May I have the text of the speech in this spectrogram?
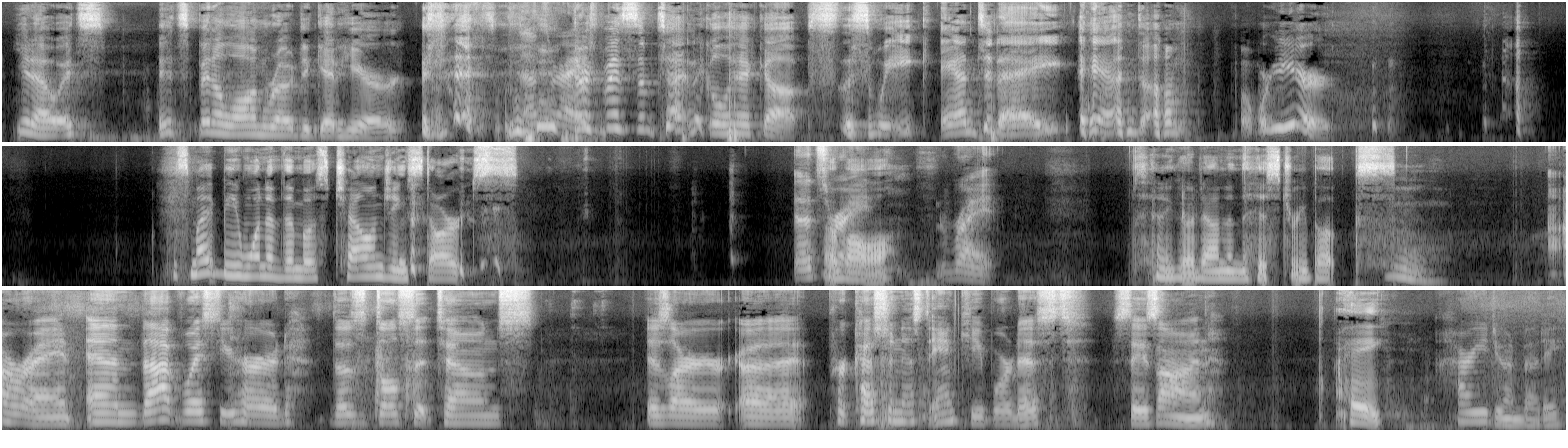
you know, it's it's been a long road to get here. That's right. There's been some technical hiccups this week and today, and um, but we're here. this might be one of the most challenging starts That's of right. all. Right. It's going to go down in the history books. All right. And that voice you heard, those dulcet tones, is our uh, percussionist and keyboardist, Cezanne. Hey, How are you doing, buddy?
